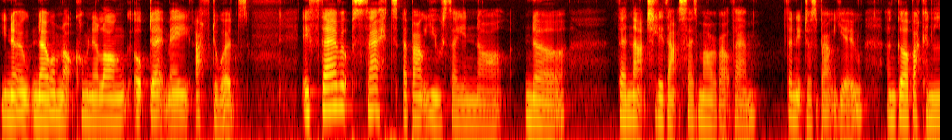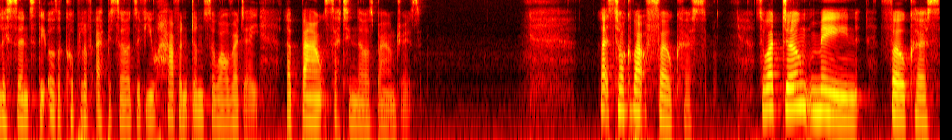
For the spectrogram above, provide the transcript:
you know, no, I'm not coming along, update me afterwards. If they're upset about you saying no, no, then actually that says more about them than it does about you. And go back and listen to the other couple of episodes if you haven't done so already about setting those boundaries. Let's talk about focus. So, I don't mean focus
